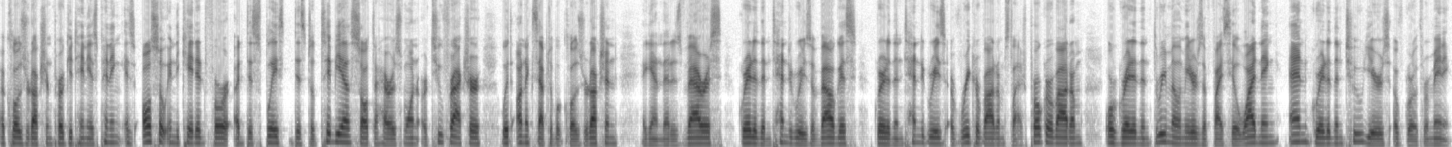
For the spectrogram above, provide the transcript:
A closed reduction percutaneous pinning is also indicated for a displaced distal tibia, Salter Harris 1 or 2 fracture with unacceptable closed reduction. Again, that is varus, greater than 10 degrees of valgus, greater than 10 degrees of recurvatum slash procurvatum, or greater than 3 millimeters of physeal widening, and greater than 2 years of growth remaining.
